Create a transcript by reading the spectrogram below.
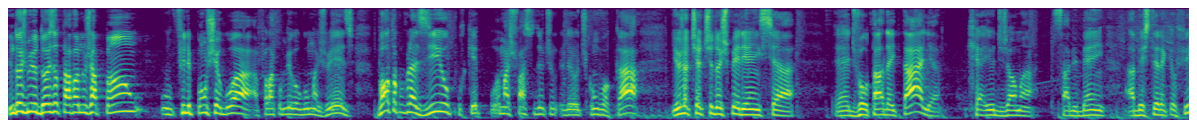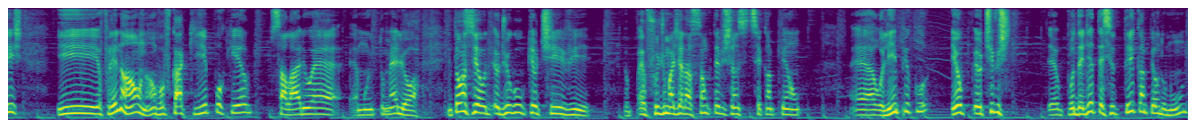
Em 2002 eu estava no Japão, o Filipão chegou a, a falar comigo algumas vezes, volta para o Brasil, porque pô, é mais fácil de eu, te, de eu te convocar. E eu já tinha tido a experiência eh, de voltar da Itália, que aí o Djalma sabe bem a besteira que eu fiz. E eu falei, não, não, vou ficar aqui porque o salário é, é muito melhor. Então, assim, eu, eu digo que eu tive... Eu, eu fui de uma geração que teve chance de ser campeão é, olímpico. Eu, eu tive... Eu poderia ter sido tricampeão do mundo,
